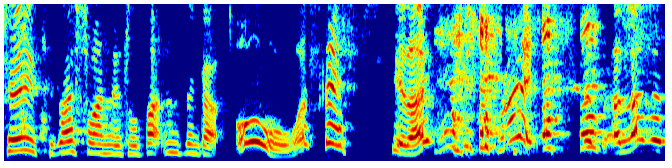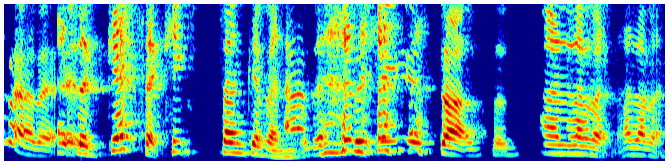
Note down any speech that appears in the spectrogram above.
too because I find little buttons and go, oh, what's this? You know, it's great. That's what I love about it. It's, it's a gift that keeps on giving. it does. And I love it. I love it.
